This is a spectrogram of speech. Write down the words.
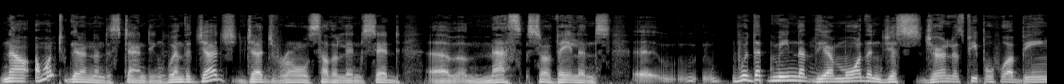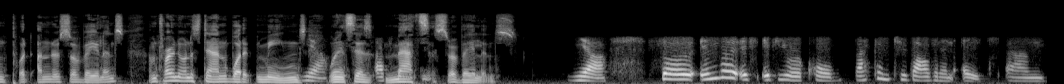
Now, I want to get an understanding. When the judge, Judge Ronald Sutherland, said uh, mass surveillance, uh, would that mean that there are more than just journalists, people who are being put under surveillance? I'm trying to understand what it means yeah, when it says absolutely. mass surveillance. Yeah. So, in the if, if you recall, back in 2008, um,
